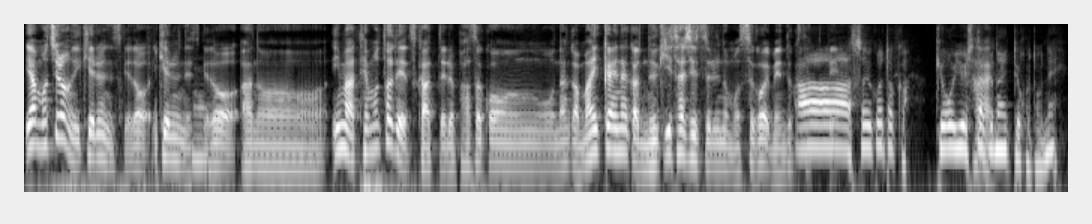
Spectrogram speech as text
や、もちろんいけるんですけど、いけるんですけど、あのー今手元で使ってるパソコンをなんか毎回なんか抜き差しするのもすごいめんどくさああ、そういうことか。共有したくないってことね。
